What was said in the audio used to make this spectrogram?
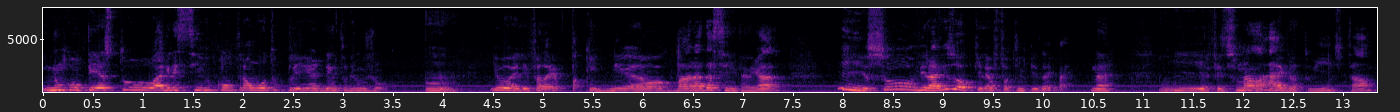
num contexto agressivo contra um outro player dentro de um jogo. hum. E o- ele falou, fucking nigga, é uma parada assim, tá ligado? E isso viralizou, porque ele é o fucking PewDiePie, né? E ele fez isso numa live, na Twitch e tal.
